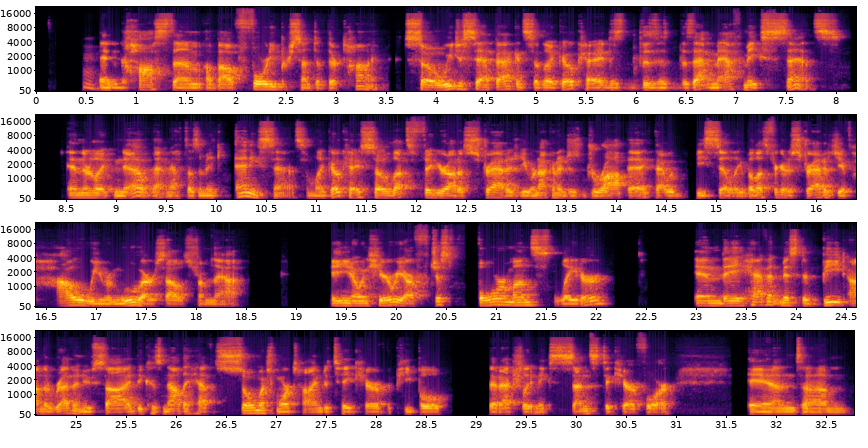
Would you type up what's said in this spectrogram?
mm-hmm. and costs them about 40% of their time. So we just sat back and said like, okay, does does, does that math make sense? And they're like, no, that math doesn't make any sense. I'm like, okay, so let's figure out a strategy. We're not going to just drop it. That would be silly, but let's figure out a strategy of how we remove ourselves from that. And, you know, and here we are just four months later, and they haven't missed a beat on the revenue side because now they have so much more time to take care of the people that actually makes sense to care for. And um,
